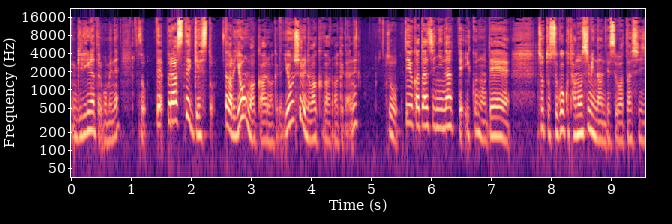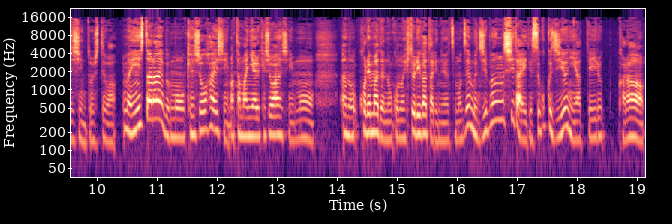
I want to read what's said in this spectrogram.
ギリギリになったらごめんね。そう。で、プラスでゲスト。だから4枠あるわけだ。4種類の枠があるわけだよね。そう。っていう形になっていくので、ちょっとすごく楽しみなんです、私自身としては。今、インスタライブも化粧配信、まあ、たまにやる化粧配信も、あの、これまでのこの一人語りのやつも全部自分次第ですごく自由にやっているから、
